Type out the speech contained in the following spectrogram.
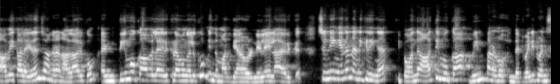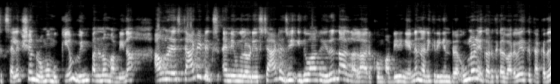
தாவேக்கால இறைஞ்சாங்கன்னா நல்லா இருக்கும். அண்ட் திமுகவில் இருக்கிறவங்களுக்கும் இந்த மாதிரியான ஒரு நிலையெல்லாம் இருக்கு. ஸோ நீங்க என்ன நினைக்கிறீங்க? இப்போ வந்து அதிமுக வின் பண்ணணும். இந்த டுவெண்ட்டி டுவெண்ட்டி சிக்ஸ் எலெக்ஷன் ரொம்ப முக்கியம். வின் பண்ணணும் அப்படின்னா அவங்களுடைய ஸ்ட்ராட்டஜிக்ஸ் அண்ட் இவங்களுடைய ஸ்ட்ராட்டஜி இதுவாக இருந்தால் நல்லா இருக்கும் அப்படின்னு நீங்க என்ன நினைக்கிறீங்கன்ற உங்களுடைய கருத்துக்கள் வரவேற்கத்தக்கது.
